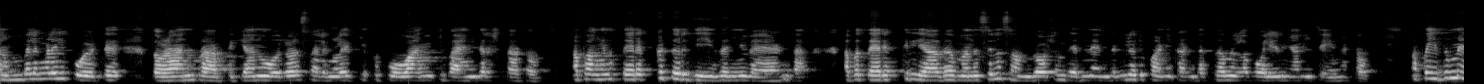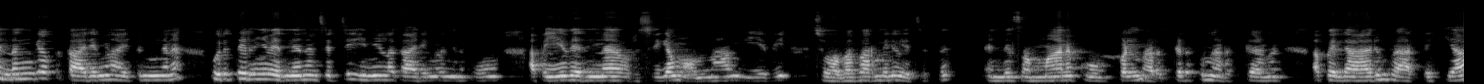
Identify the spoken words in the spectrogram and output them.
അമ്പലങ്ങളിൽ പോയിട്ട് തൊഴാനും പ്രാർത്ഥിക്കാനും ഓരോ സ്ഥലങ്ങളിലേക്കൊക്കെ പോവാൻ എനിക്ക് ഭയങ്കര ഇഷ്ടാട്ടോ. അപ്പൊ അങ്ങനെ തിരക്കിട്ടൊരു ജീവിതം ഇനി വേണ്ട. അപ്പൊ തിരക്കില്ലാതെ മനസ്സിന് സന്തോഷം തരുന്ന എന്തെങ്കിലും ഒരു പണി കണ്ടെത്തുക എന്നുള്ള പോലെയാണ് ഞാൻ ഈ ചെയ്യുന്നത് കേട്ടോ അപ്പൊ ഇതും എന്തെങ്കിലുമൊക്കെ കാര്യങ്ങളായിട്ട് ഇങ്ങനെ ഉരുത്തിരിഞ്ഞ് വരുന്നതിനനുസരിച്ച് ഇനിയുള്ള കാര്യങ്ങൾ ഇങ്ങനെ പോകും. അപ്പൊ ഈ വരുന്ന വൃശ്ചികം ഒന്നാം തീയതി ശോഭപറമ്പിൽ വെച്ചിട്ട് എന്റെ സമ്മാന കൂപ്പൺ നറുക്കെടുപ്പ് നടക്കുകയാണ്. അപ്പൊ എല്ലാവരും പ്രാർത്ഥിക്കുക.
